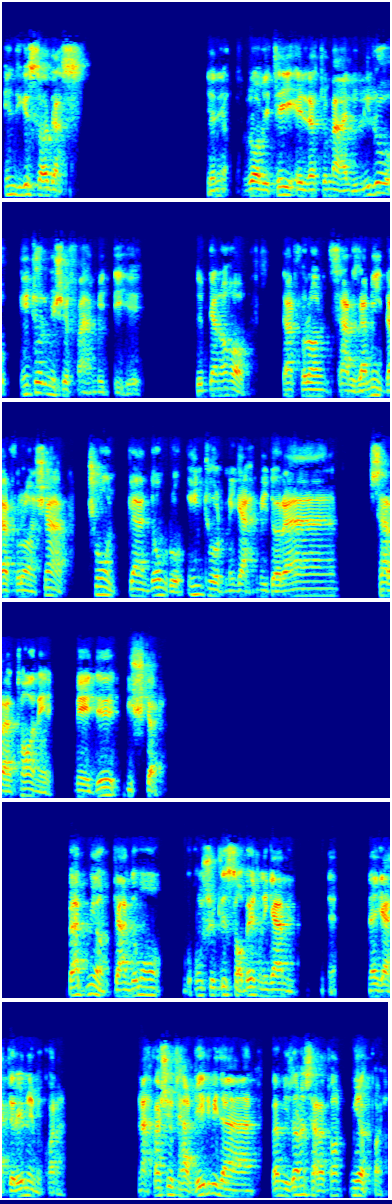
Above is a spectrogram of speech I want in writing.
این دیگه ساده است. یعنی رابطه علت و معلولی رو اینطور میشه فهمید دیگه. میگن آقا در فلان سرزمین در فلان شهر چون گندم رو اینطور نگه میدارن سرطان معده بیشتر بعد میان گندم رو اون شکل سابق نگه نگهداری نمی‌کنن. نحوش رو تغییر میدن و میزان سرطان میاد پایین.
